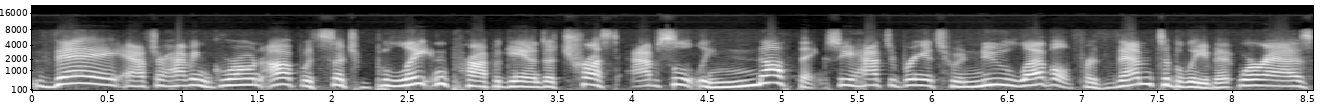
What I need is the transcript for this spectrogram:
they, after having grown up with such blatant propaganda, trust absolutely nothing. So you have to bring it to a new level for them to believe it. Whereas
